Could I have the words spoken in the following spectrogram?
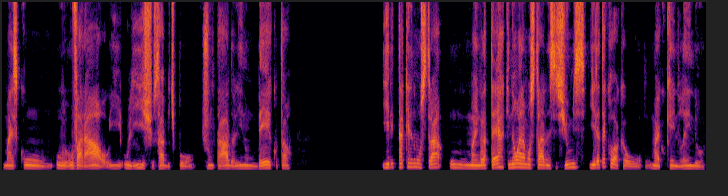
mas com o, o varal e o lixo, sabe, tipo, juntado ali num beco e tal. E ele tá querendo mostrar uma Inglaterra que não era mostrada nesses filmes, e ele até coloca o Michael Caine lendo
